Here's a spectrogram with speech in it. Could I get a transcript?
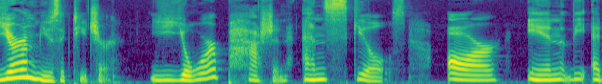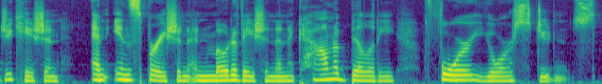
You're a music teacher. Your passion and skills are in the education and inspiration and motivation and accountability for your students.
